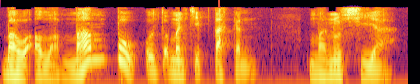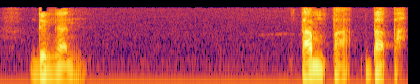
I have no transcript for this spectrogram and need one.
bahwa Allah mampu untuk menciptakan manusia dengan tanpa bapa.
